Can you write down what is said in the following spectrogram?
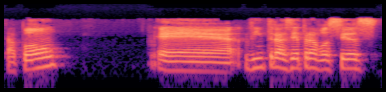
tá bom? É, vim trazer para vocês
